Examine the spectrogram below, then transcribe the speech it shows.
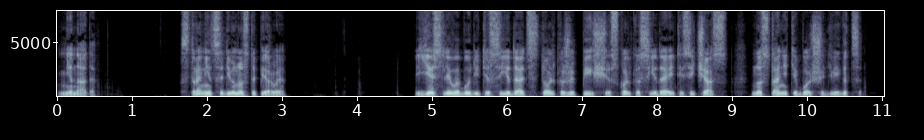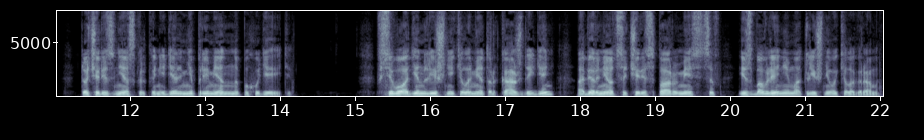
не надо. Страница 91. Если вы будете съедать столько же пищи, сколько съедаете сейчас, но станете больше двигаться, то через несколько недель непременно похудеете. Всего один лишний километр каждый день обернется через пару месяцев избавлением от лишнего килограмма.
